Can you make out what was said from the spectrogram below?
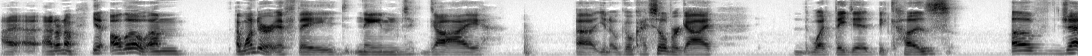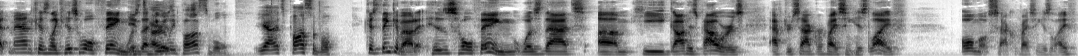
I, I I don't know. Yeah, although um, I wonder if they named Guy, uh, you know, Gokai Silver Guy, what they did because of Jetman, because like his whole thing was that he Entirely was, possible. yeah, it's possible. Because think about it, his whole thing was that um, he got his powers after sacrificing his life, almost sacrificing his life,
